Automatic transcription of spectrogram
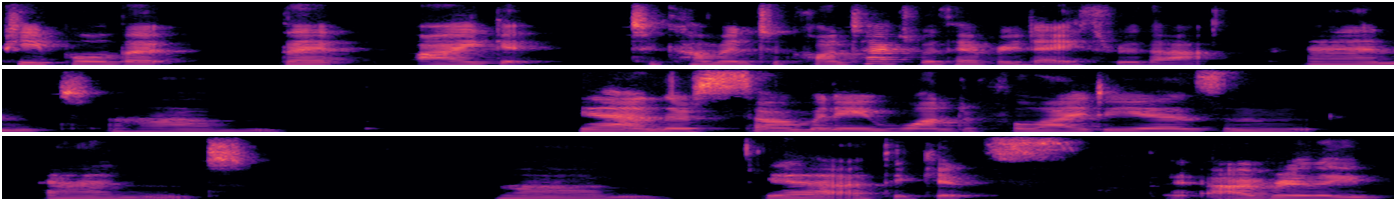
people that that i get to come into contact with every day through that. And um yeah and there's so many wonderful ideas and and um yeah i think it's i really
